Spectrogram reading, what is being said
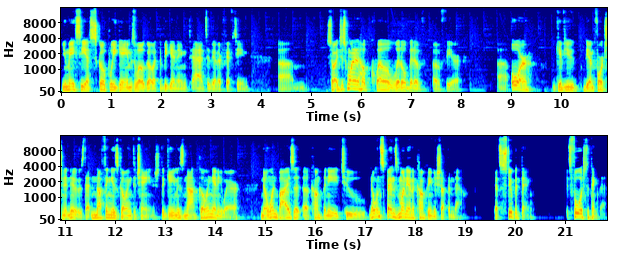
you may see a Scopely Games logo at the beginning to add to the other 15. Um, so I just wanted to help quell a little bit of, of fear. Uh, or give you the unfortunate news that nothing is going to change. The game is not going anywhere. No one buys a, a company to, no one spends money on a company to shut them down. That's a stupid thing. It's foolish to think that.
